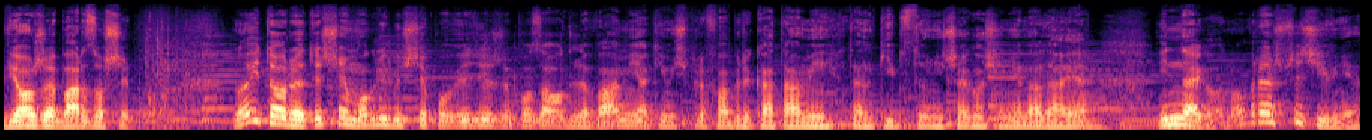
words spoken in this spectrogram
wiąże bardzo szybko. No i teoretycznie moglibyście powiedzieć, że poza odlewami, jakimiś prefabrykatami, ten gips do niczego się nie nadaje innego. No wręcz przeciwnie.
